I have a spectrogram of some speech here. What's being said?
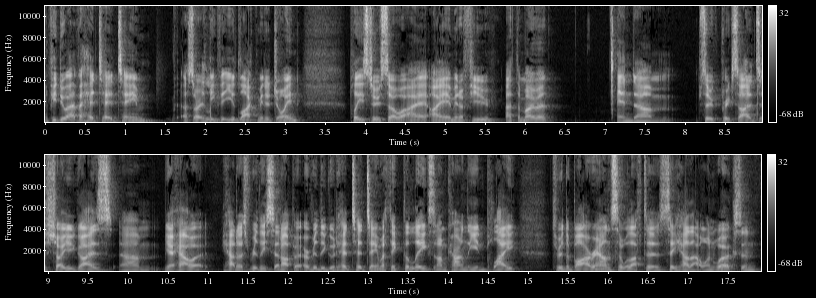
If you do have a head to head team, uh, sorry, league that you'd like me to join, please do so. I, I am in a few at the moment, and um, super excited to show you guys, um, yeah, how how to really set up a, a really good head to head team. I think the leagues that I'm currently in play through the buy round, so we'll have to see how that one works and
